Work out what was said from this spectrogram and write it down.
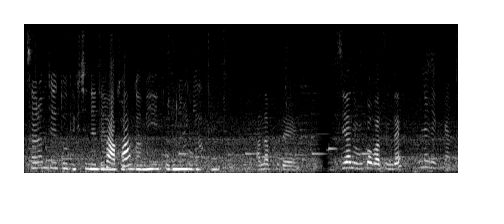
사람들도 백신에 대한? 거부감이 없는 것 같아요. 안 아프대 지아는 울것 같은데? 모르겠다.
